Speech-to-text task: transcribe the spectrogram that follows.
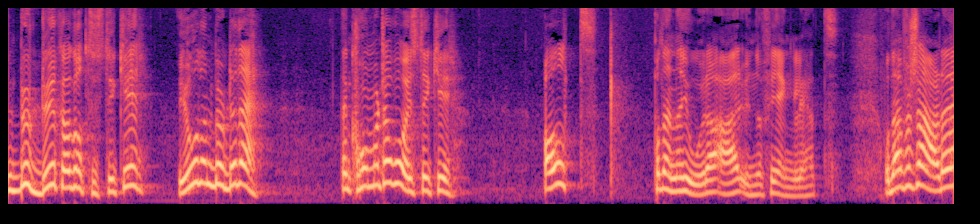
Den burde jo ikke ha gått i stykker. Jo, den burde det. Den kommer til å gå i stykker. Alt på denne jorda er under forgjengelighet. Og Derfor så er det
